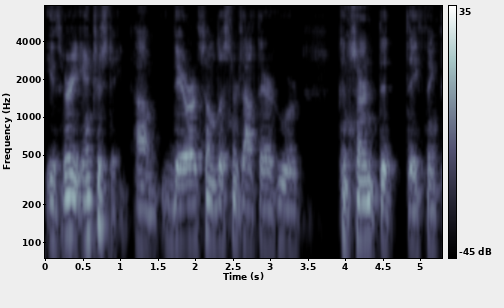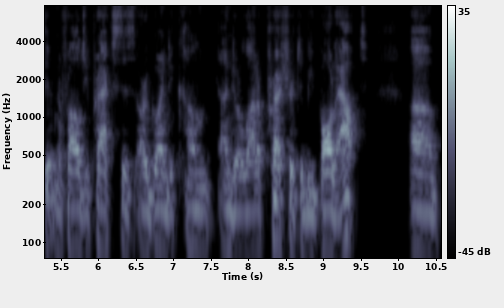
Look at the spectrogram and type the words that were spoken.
is very interesting. Um, there are some listeners out there who are concerned that they think that nephrology practices are going to come under a lot of pressure to be bought out um,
